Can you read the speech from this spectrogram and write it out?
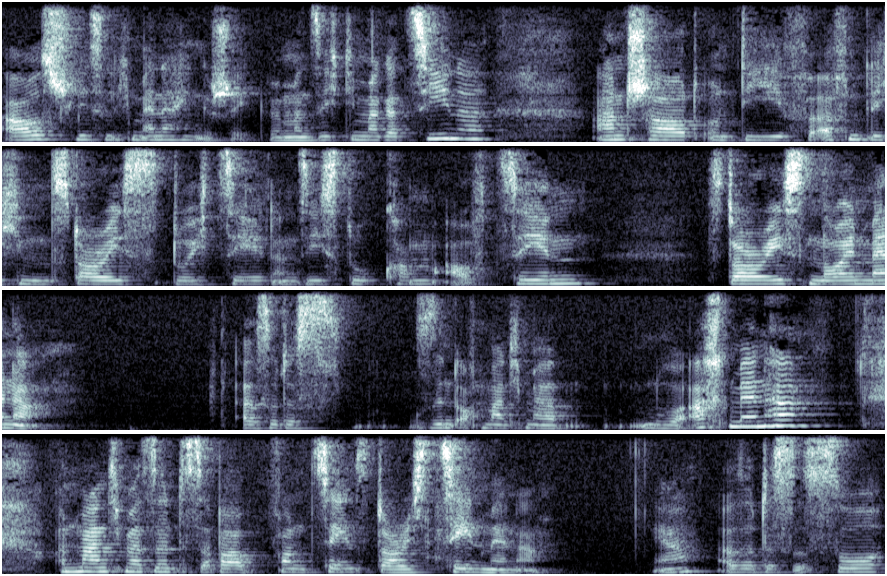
ausschließlich Männer hingeschickt. Wenn man sich die Magazine anschaut und die veröffentlichten Stories durchzählt, dann siehst du, kommen auf zehn Stories neun Männer. Also das sind auch manchmal nur acht Männer und manchmal sind es aber von zehn Stories zehn Männer. Ja, also das ist so,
